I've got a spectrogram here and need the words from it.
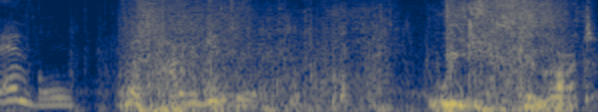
Sand bowl. How do we get to it? We cannot.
